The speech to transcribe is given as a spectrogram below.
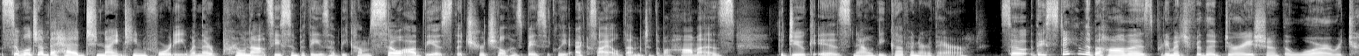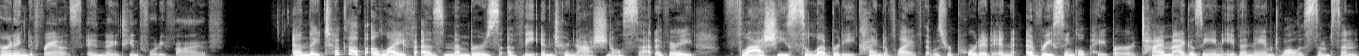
So we'll jump ahead to 1940 when their pro Nazi sympathies have become so obvious that Churchill has basically exiled them to the Bahamas. The Duke is now the governor there. So they stay in the Bahamas pretty much for the duration of the war, returning to France in 1945. And they took up a life as members of the international set, a very flashy celebrity kind of life that was reported in every single paper. Time magazine even named Wallis Simpson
